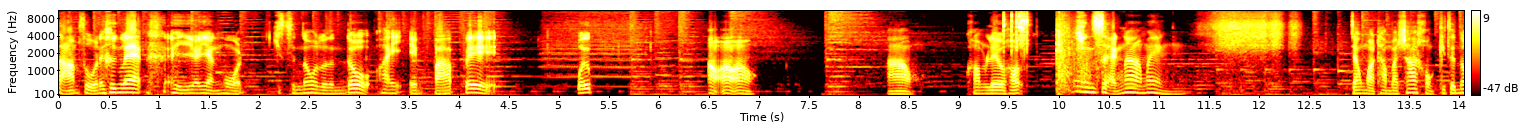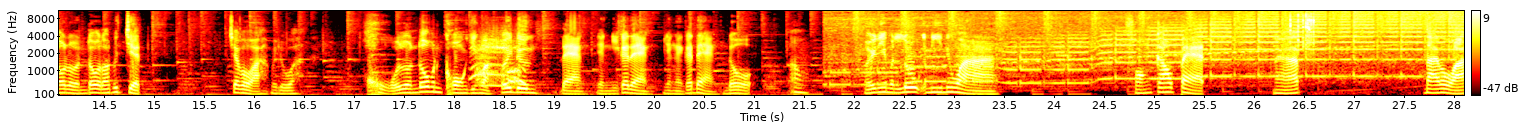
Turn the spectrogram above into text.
สามศูนย์ในครึ่งแรกไอ้เหี้ยอย่างโหดคิเตียโนโรนัลโดให้เอ็มปาเป้ปึ๊บเอาเอาเอา อาความเร็วเขายิงแสงหน้าแม่ง จังหวะธรรมชาติของคิเตโนโรนโดรอบที่เจ็ดใช่ป่าวะ ไม่รู้อะโหโรนโดมันโกงจริงว่ะ เฮ้ยดึง แดง อย่างนี้ก็แดง ยังไงก็แดงโด เอ้า เฮ้ยนี่มันลูกนี่นี่ว่า ฟอง 98 นะครับ ได้ปะวะ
